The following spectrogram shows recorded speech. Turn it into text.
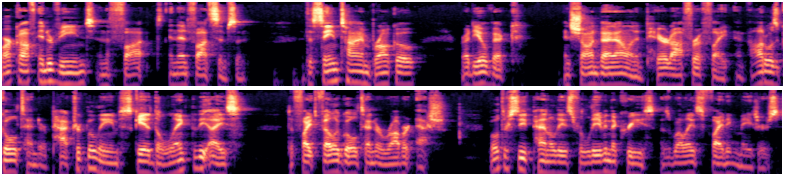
Markov intervened and, fought, and then fought Simpson. At the same time, Branko Radivojevic and Shaun Van Allen had paired off for a fight, and Ottawa's goaltender, Patrick Lalime, skated the length of the ice to fight fellow goaltender Robert Esche. Both received penalties for leaving the crease as well as fighting majors.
